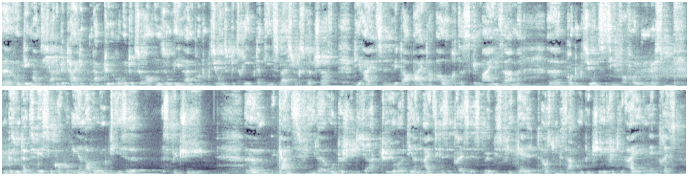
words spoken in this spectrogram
Äh, und dem haben sich alle beteiligten Akteure unterzuordnen, so wie in einem Produktionsbetrieb der Dienstleistungswirtschaft die einzelnen Mitarbeiter auch das gemeinsame Produktionsziel verfolgen müssen. Im Gesundheitswesen konkurrieren aber um dieses Budget ähm, ganz viele unterschiedliche Akteure, deren einziges Interesse ist, möglichst viel Geld aus dem gesamten Budget für die eigenen Interessen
